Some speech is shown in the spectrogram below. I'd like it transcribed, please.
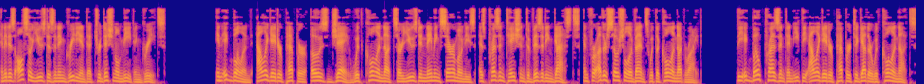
and it is also used as an ingredient at traditional meet and greets. In Igboland, alligator pepper, ose oji with kola nuts are used in naming ceremonies, as presentation to visiting guests, and for other social events with the kola nut rite. The Igbo present and eat the alligator pepper together with kola nuts.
